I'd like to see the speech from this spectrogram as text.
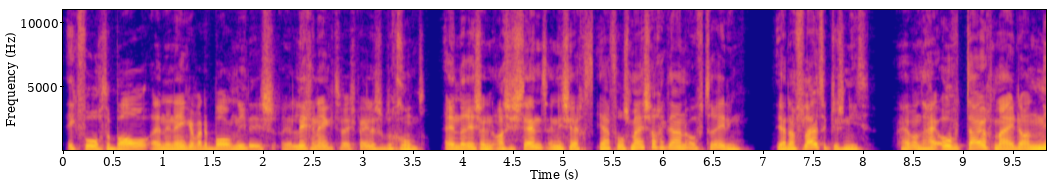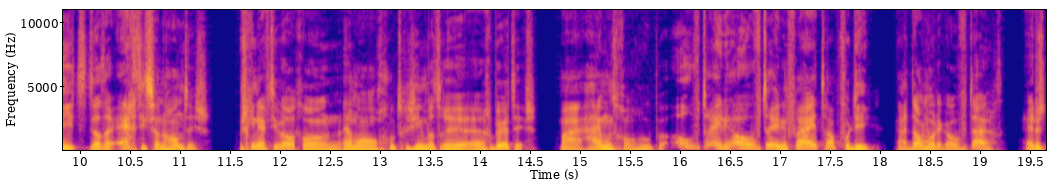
Ik volg de bal en in één keer waar de bal niet is, eh, liggen in één keer twee spelers op de grond. En er is een assistent en die zegt: Ja, volgens mij zag ik daar een overtreding. Ja, dan fluit ik dus niet. Hè? Want hij overtuigt mij dan niet dat er echt iets aan de hand is. Misschien heeft hij wel gewoon helemaal goed gezien wat er uh, gebeurd is. Maar hij moet gewoon roepen: overtreding, overtreding, vrije trap voor die. Ja, dan word ik overtuigd. dus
